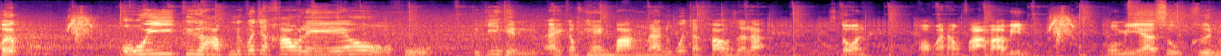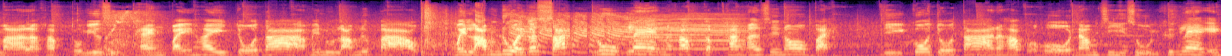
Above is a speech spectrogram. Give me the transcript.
ปึ๊บ โอ้ยเกือบนึกว่าจะเข้าแล้วโอ้โหเมื่อกี้เห็นไอ้กำแพงบังนะนึกว่าจะเข้าซะละสโตนออกมาทางขวามาวิน โทมิยาสุขึ้นมาแล้วครับ โทมิยาสุแทงไปให้โจต้าไม่รู้ล้ำหรือเปล่า ไม่ล้ำด้วยก็ซัดลูกแรกนะครับ กับทางอาร์เซนอลไปดีโก้โจต้านะครับ โอ้โหนำ4-0 ครึ่งแรกเอง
